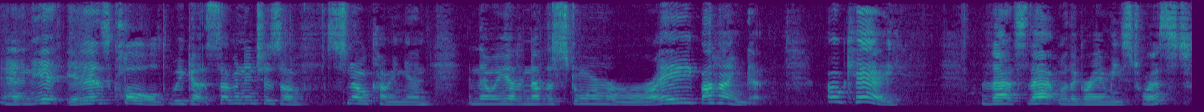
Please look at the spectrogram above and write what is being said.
And it is cold. We got seven inches of snow coming in and then we had another storm right behind it. Okay, that's that with a Grammie's twist.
